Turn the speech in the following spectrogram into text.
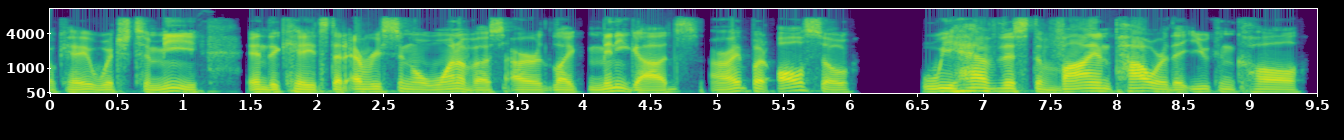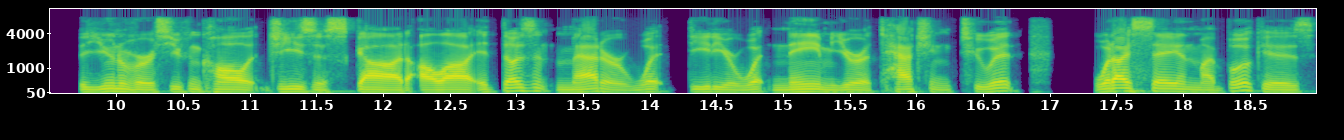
okay, which to me indicates that every single one of us are like mini gods, all right? But also we have this divine power that you can call the universe, you can call it Jesus, God, Allah. It doesn't matter what deity or what name you're attaching to it what I say in my book is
